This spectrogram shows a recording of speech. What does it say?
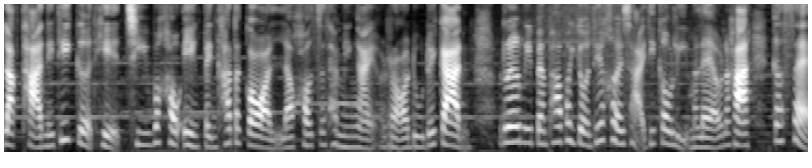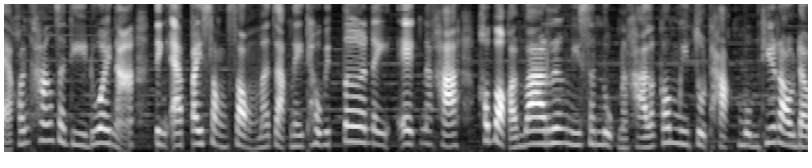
หลักฐานในที่เกิดเหตุชี้ว่าเขาเองเป็นฆาตกร แล้วเขาจะทำยังไงรอดูด้วยกันเรื่องนี้เป็นภาพยนตร์ที่เคยฉายที่เกาหลีมาแล้วนะคะ กระแสค่อนข้างจะดีด้วยนะ ติงแอปไปส่องๆมาจากในทวิตเตอร์ใน X นะคะ เขาบอกกันว่าเรื่องนี้สนุกนะคะ แล้วก็มีจุดหักมุมที่เราเดา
